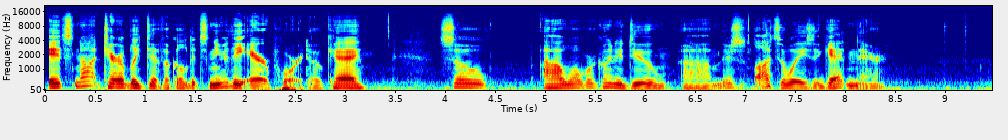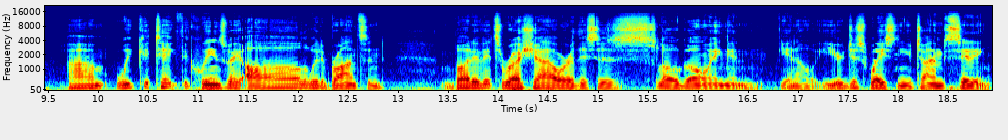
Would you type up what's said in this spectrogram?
It's not terribly difficult, it's near the airport, okay? So, uh, what we're going to do, um, there's lots of ways of getting there. Um, we could take the Queensway all the way to Bronson, but if it's rush hour, this is slow going, and, you know, you're just wasting your time sitting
